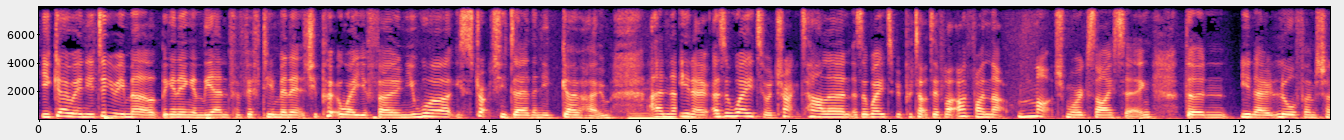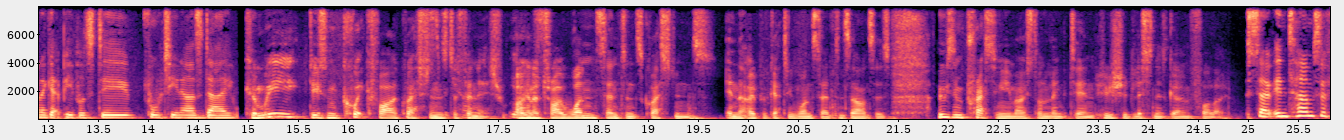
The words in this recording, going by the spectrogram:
you go in, you do your email at the beginning and the end for 15 minutes, you put away your phone, you work, you structure your day, then you go home. And, you know, as a way to attract talent, as a way to be productive, like I find that much more exciting than, you know, law firms trying to get people to do 14 hours a day. Can we do some quick fire questions we to finish? I'm going to try one sentence questions in the hope of getting one sentence answers. Who's impressing you most on LinkedIn? Who should listeners go and follow? So, in terms of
